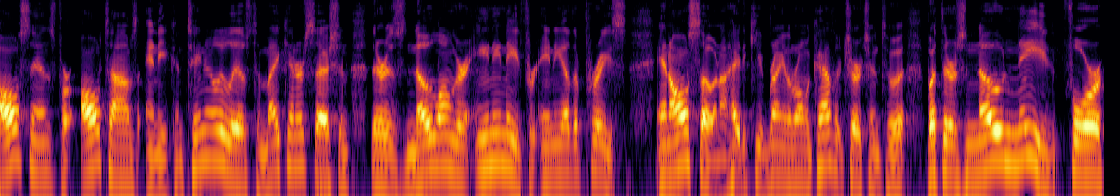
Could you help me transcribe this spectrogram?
all sins for all times, and he continually lives to make intercession. There is no longer any need for any other priests. And also, and I hate to keep bringing the Roman Catholic Church into it, but there's no need for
